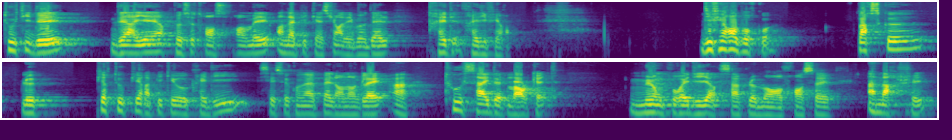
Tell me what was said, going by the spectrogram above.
toute idée, derrière, peut se transformer en application à des modèles très, très différents. Différents pourquoi? Parce que le peer-to-peer -peer appliqué au crédit, c'est ce qu'on appelle en anglais un two-sided market, mais on pourrait dire simplement en français un marché,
